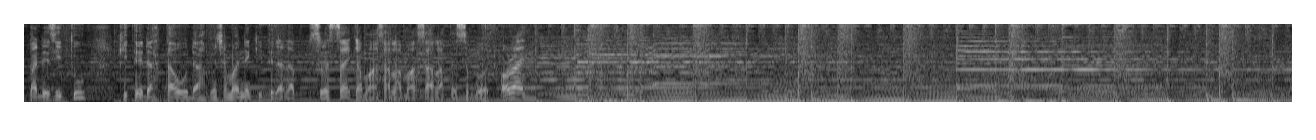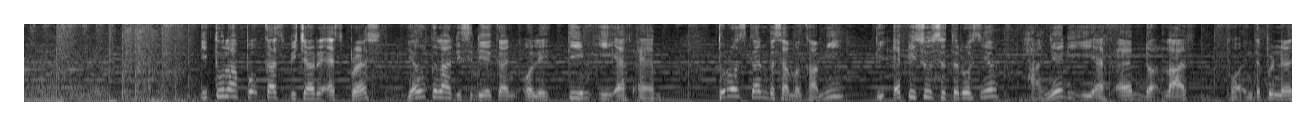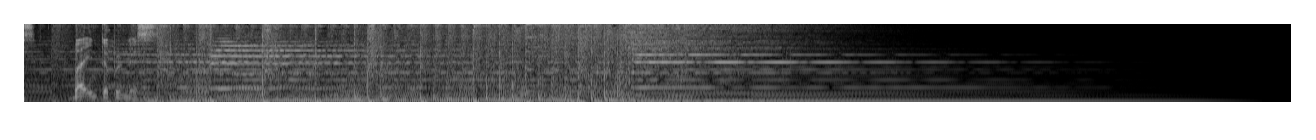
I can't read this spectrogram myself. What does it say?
pada situ kita dah tahu dah macam mana kita nak selesaikan masalah-masalah tersebut. Alright. Itulah podcast Bicara Express yang telah disediakan oleh tim EFM. Teruskan bersama kami di episod seterusnya hanya di efm.live for entrepreneurs by entrepreneurs.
